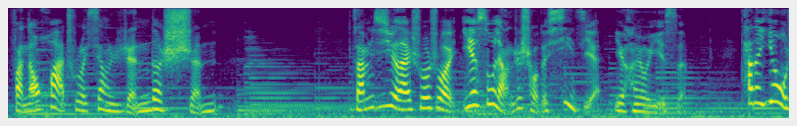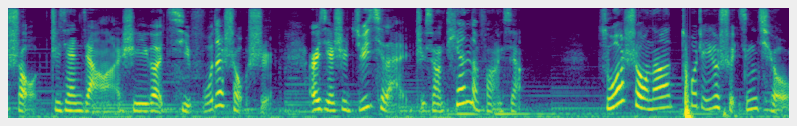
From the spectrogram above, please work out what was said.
反倒画出了像人的神。咱们继续来说说耶稣两只手的细节，也很有意思。他的右手之前讲了是一个起伏的手势，而且是举起来指向天的方向。左手呢托着一个水晶球，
